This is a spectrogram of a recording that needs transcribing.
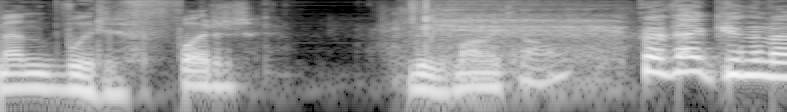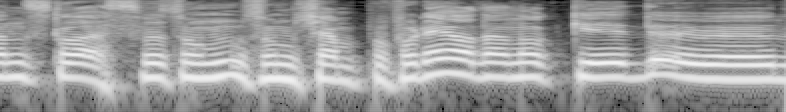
Men hvorfor vil man ikke ha det? Er kun Venstre og SV som, som, kjemper for det. og det er nok eh,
